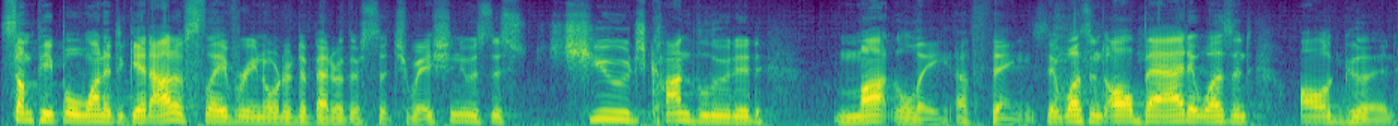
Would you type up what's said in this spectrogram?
Some people wanted to get out of slavery in order to better their situation. It was this huge, convoluted motley of things. It wasn't all bad, it wasn't all good.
